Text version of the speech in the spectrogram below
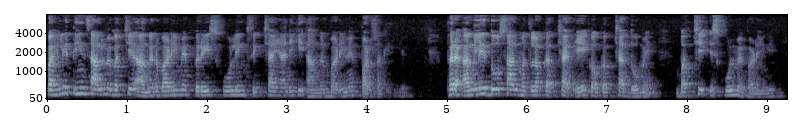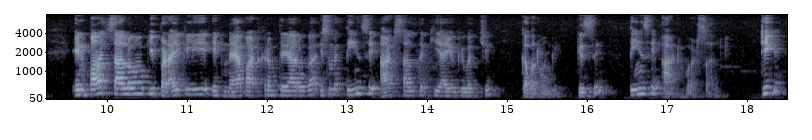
पहले तीन साल में बच्चे आंगनबाड़ी में प्री स्कूलिंग शिक्षा यानी कि आंगनबाड़ी में पढ़ सकेंगे। फिर अगले दो साल मतलब कक्षा एक और कक्षा दो में बच्चे स्कूल में पढ़ेंगे। इन पाँच सालों की पढ़ाई के लिए एक नया पाठ्यक्रम तैयार होगा, इसमें तीन से आठ साल तक की आयु के बच्चे कवर होंगे। किससे? तीन से आठ वर्ष साल ठीक है?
